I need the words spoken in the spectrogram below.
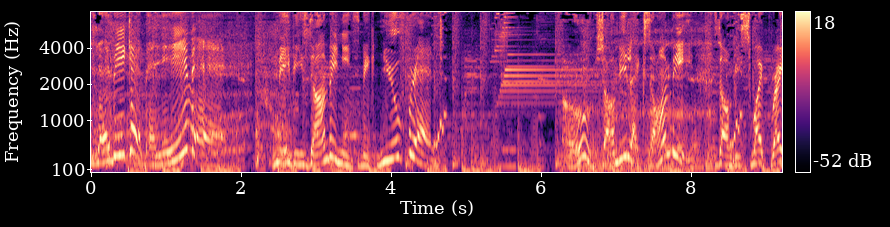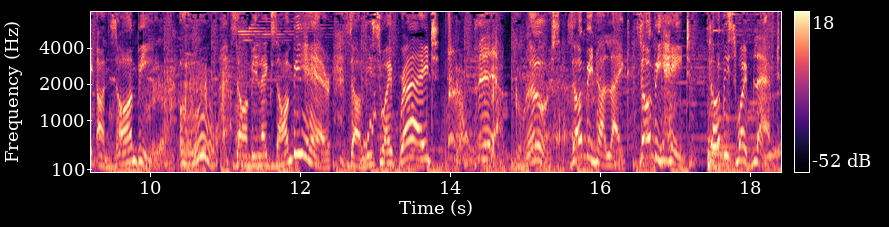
Zombie can't believe it. Maybe zombie needs to make new friend. Oh, zombie like zombie. Zombie swipe right on zombie. Oh, zombie like zombie hair. Zombie swipe right. Ugh, gross. Zombie not like. Zombie hate. Zombie swipe left.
